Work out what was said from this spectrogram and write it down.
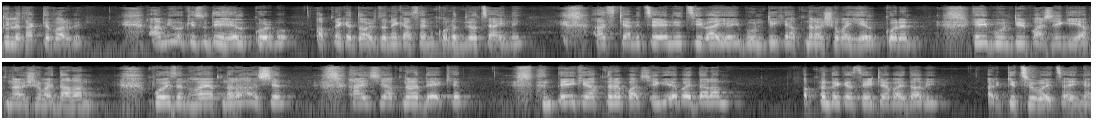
তুলে থাকতে পারবে। আমিও কিছু দিয়ে হেল্প করব। আপনাকে দশজনের কাছে আমি কোনো কোনোদিনও চাইনি আজকে আমি চেয়ে নিচ্ছি ভাই, এই বোনটিকে আপনারা সবাই হেল্প করেন। এই বোনটির পাশে গিয়ে আপনারা সবাই দাঁড়ান। প্রয়োজন হয় আপনারা আসেন। আইসে আপনারা দেখেন। দেখে আপনারা পাশে গিয়ে ভাই দাঁড়ান। আপনাদের কাছে এইটা ভাই দাবি, আর কিছু ভাই চাই না।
